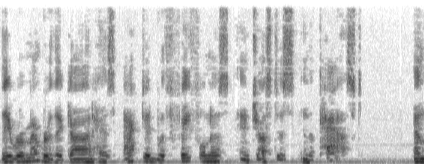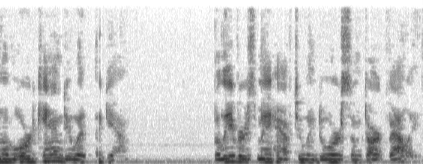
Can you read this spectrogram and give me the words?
They remember that God has acted with faithfulness and justice in the past, and the Lord can do it again. Believers may have to endure some dark valleys,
